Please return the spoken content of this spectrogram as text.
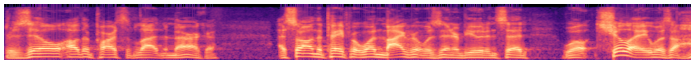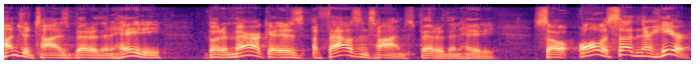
Brazil, other parts of Latin America. I saw in the paper one migrant was interviewed and said, well, Chile was 100 times better than Haiti, but America is 1,000 times better than Haiti. So all of a sudden they're here.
